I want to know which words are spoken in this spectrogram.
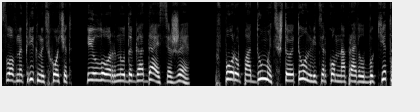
словно крикнуть хочет «Илор, ну догадайся же!» Впору подумать, что это он ветерком направил букет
